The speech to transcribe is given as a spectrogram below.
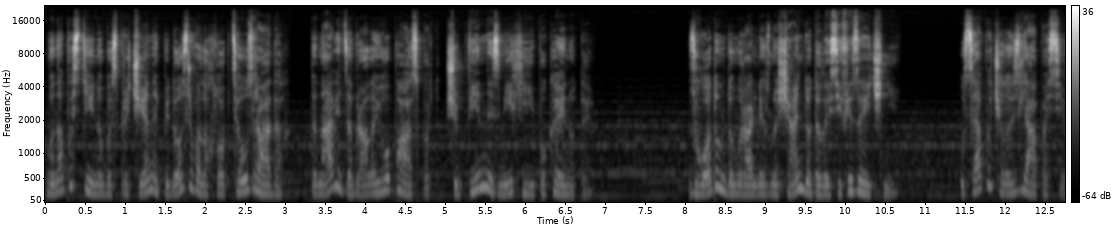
Вона постійно без причини підозрювала хлопця у зрадах та навіть забрала його паспорт, щоб він не зміг її покинути. Згодом до моральних знущань додались і фізичні. Усе почалось з ляпасів,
